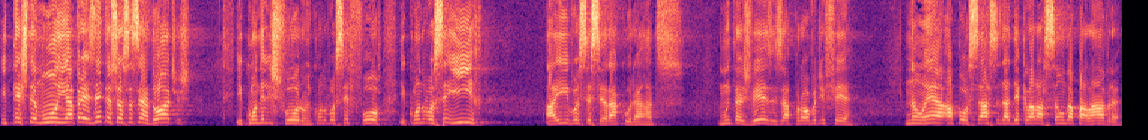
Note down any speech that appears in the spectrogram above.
e testemunhem, apresentem os seus sacerdotes. E quando eles foram, e quando você for, e quando você ir, aí você será curado. Muitas vezes a prova de fé não é apossar-se da declaração da palavra,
